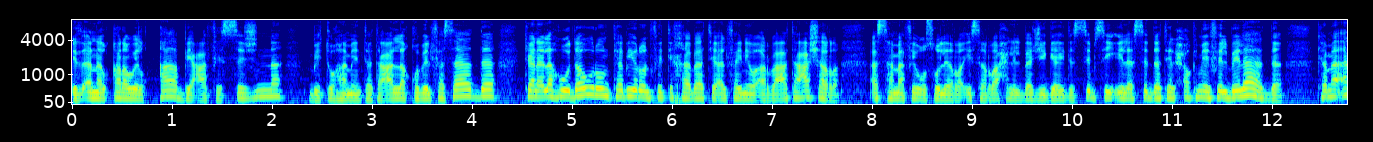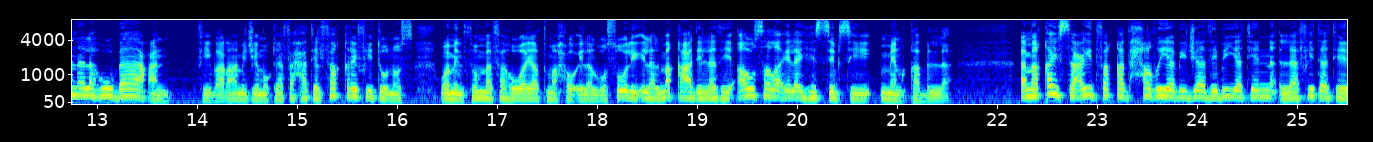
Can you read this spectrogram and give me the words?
إذ أن القروي القابع في السجن بتهم تتعلق بالفساد كان له دور كبير في انتخابات 2014 أسهم في وصول الرئيس الراحل الباجي قايد السبسي إلى سدة الحكم في البلاد كما أن له باعا في برامج مكافحة الفقر في تونس. ومن ثم فهو يطمح إلى الوصول إلى المقعد الذي أوصل إليه السبسي من قبل. أما قيس سعيد فقد حظي بجاذبية لافتة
